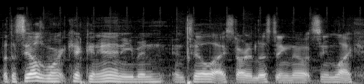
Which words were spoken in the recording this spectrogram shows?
But the sales weren't kicking in even until I started listing, though it seemed like.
